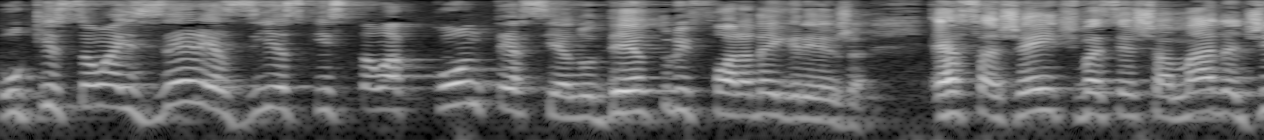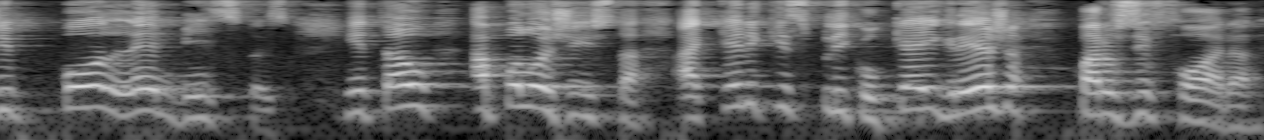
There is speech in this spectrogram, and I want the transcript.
o que são as heresias que estão acontecendo dentro e fora da igreja. Essa gente vai ser chamada de polemistas. Então, apologista, aquele que explica o que é igreja para os de fora.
